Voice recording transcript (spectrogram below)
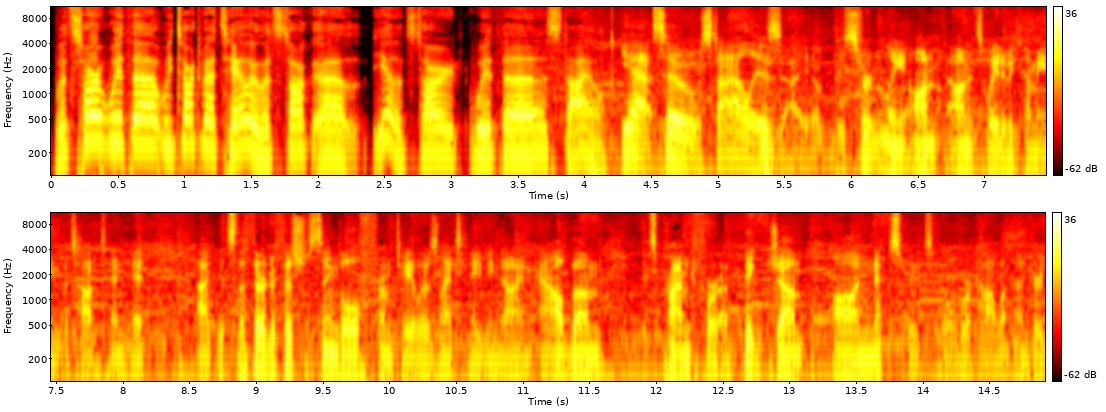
Let's start with uh we talked about Taylor. Let's talk uh yeah, let's start with uh style. Yeah, so Style is uh, certainly on, on its way to becoming a top 10 hit. Uh, it's the third official single from Taylor's 1989 album. It's primed for a big jump on next week's Billboard Hot 100,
